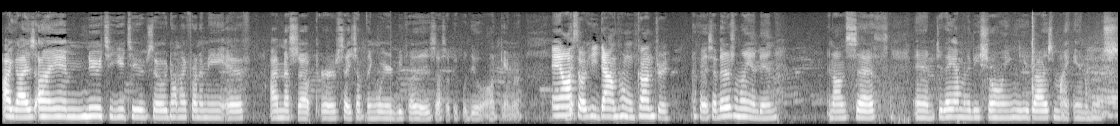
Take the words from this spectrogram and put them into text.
Hi guys, I am new to YouTube, so don't make fun of me if I mess up or say something weird because that's what people do on camera. And also, he down home country. Okay, so there's Landon, and I'm Seth, and today I'm going to be showing you guys my animals.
